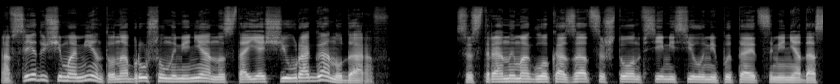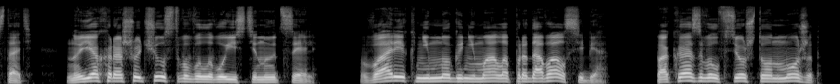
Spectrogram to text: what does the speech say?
а в следующий момент он обрушил на меня настоящий ураган ударов. Со стороны могло казаться, что он всеми силами пытается меня достать, но я хорошо чувствовал его истинную цель. Варик ни много ни мало продавал себя, показывал все, что он может,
